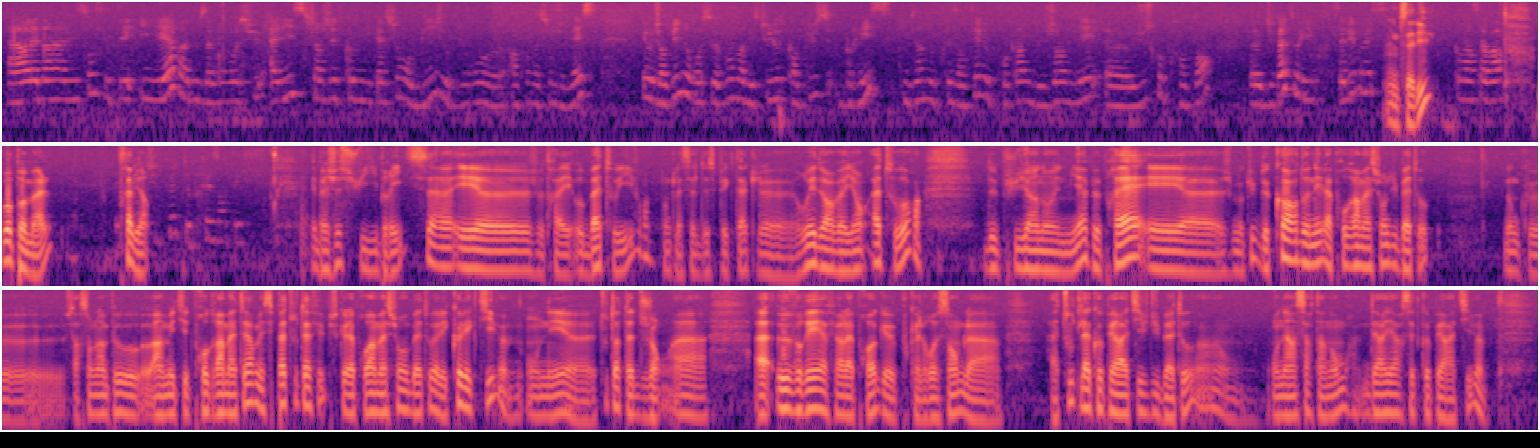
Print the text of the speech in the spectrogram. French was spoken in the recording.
Alors la dernière émission c'était hier, nous avons reçu Alice, chargée de communication au BIGE, au bureau euh, information jeunesse. Et aujourd'hui nous recevons dans les studios de campus Brice qui vient nous présenter le programme de janvier euh, jusqu'au printemps euh, du bateau ivre. Salut Brice, Salut, comment ça va? Bon pas mal. Très bien. Tu peux te présenter? Eh ben, je suis Brice euh, et euh, je travaille au Bateau Ivre, donc la salle de spectacle euh, rue d'Orvaillant à Tours, depuis un an et demi à peu près, et euh, je m'occupe de coordonner la programmation du bateau. Donc euh, ça ressemble un peu au- à un métier de programmateur, mais c'est pas tout à fait, puisque la programmation au bateau, elle est collective. On est euh, tout un tas de gens à, à œuvrer à faire la prog pour qu'elle ressemble à, à toute la coopérative du bateau. hein. On, est un certain nombre derrière cette coopérative.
